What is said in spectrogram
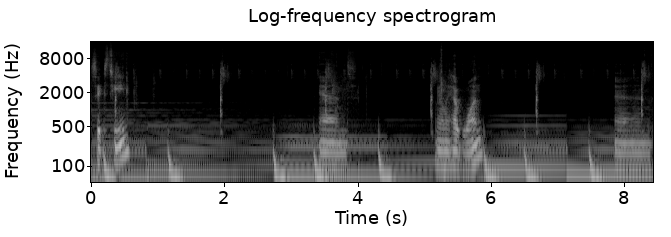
16 and we only have one. And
